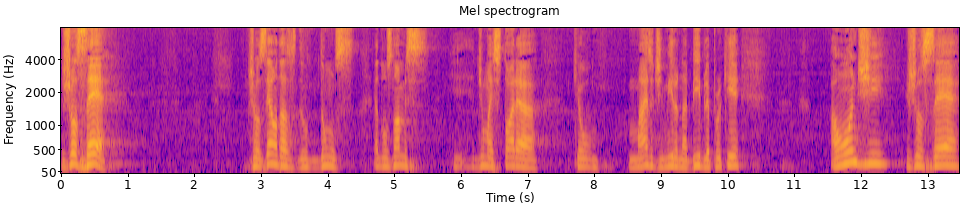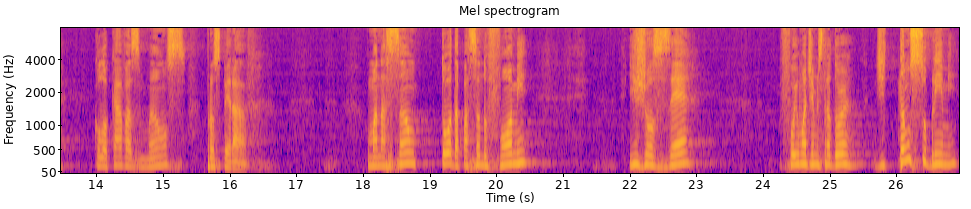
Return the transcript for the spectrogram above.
José. José é um, das, de uns, é um dos nomes de uma história que eu mais admiro na Bíblia, porque aonde José colocava as mãos, prosperava. Uma nação toda passando fome, e José foi um administrador de tão sublime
